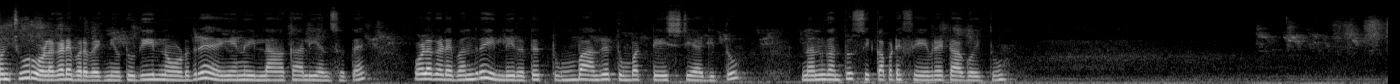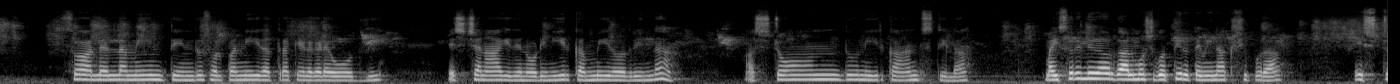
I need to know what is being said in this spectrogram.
ಒಂಚೂರು ಒಳಗಡೆ ಬರಬೇಕು. ನೀವು ತುದಿಲಿ ನೋಡಿದ್ರೆ ಏನೂ ಇಲ್ಲ, ಖಾಲಿ ಅನಿಸುತ್ತೆ. ಒಳಗಡೆ ಬಂದರೆ ಇಲ್ಲಿರುತ್ತೆ. ತುಂಬ ಅಂದರೆ ತುಂಬ ಟೇಸ್ಟಿಯಾಗಿತ್ತು. ನನಗಂತೂ ಸಿಕ್ಕಾಪಟ್ಟೆ ಫೇವ್ರೇಟ್ ಆಗೋಯ್ತು. ಸೊ ಅಲ್ಲೆಲ್ಲ ಮೀನು ತಿಂದು ಸ್ವಲ್ಪ ನೀರು ಹತ್ರ ಕೆಳಗಡೆ ಹೋದ್ವಿ. ಎಷ್ಟು ಚೆನ್ನಾಗಿದೆ ನೋಡಿ, ನೀರು ಕಮ್ಮಿ ಇರೋದ್ರಿಂದ ಅಷ್ಟೊಂದು ನೀರು ಕಾಣಿಸ್ತಿಲ್ಲ. ಮೈಸೂರಲ್ಲಿರೋರ್ಗೆ ಆಲ್ಮೋಸ್ಟ್ ಗೊತ್ತಿರುತ್ತೆ ಮೀನಾಕ್ಷಿಪುರ. ಎಷ್ಟು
